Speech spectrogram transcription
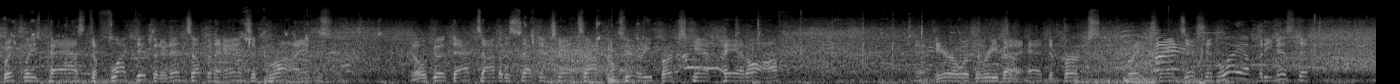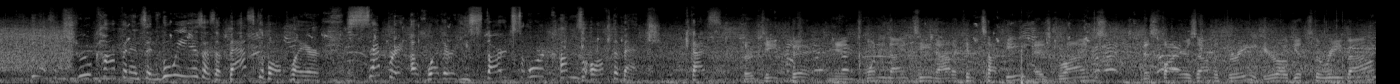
Quickley's pass deflected, but it ends up in the hands of Grimes. No good that time, but a second chance opportunity. Burks can't pay it off. And Herro with the rebound ahead to Burks. Great transition layup, but he missed it. He has true confidence in who he is as a basketball player, separate of whether he starts or comes off the bench. Guys. 13th pick in 2019 out of Kentucky as Grimes misfires on the three. Herro gets the rebound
